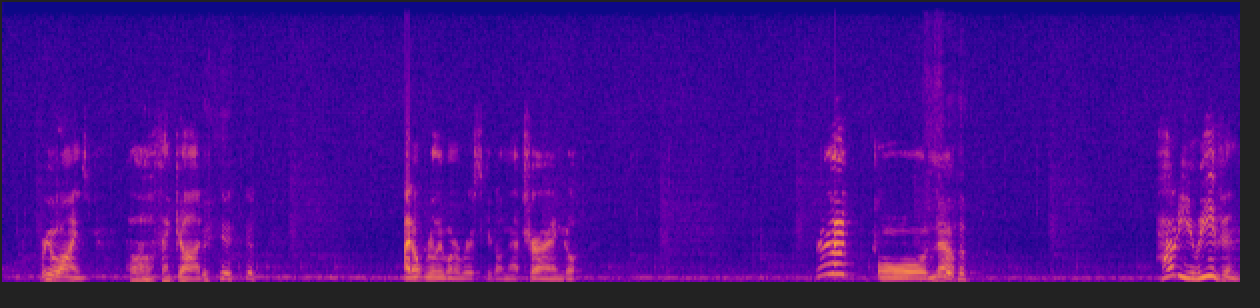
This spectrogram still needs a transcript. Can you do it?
Rewind. Oh, thank God. I don't really want to risk it on that triangle. Oh, no. How do you even?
